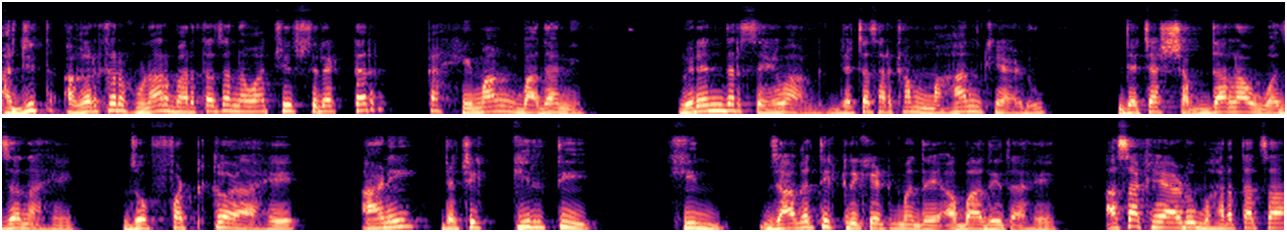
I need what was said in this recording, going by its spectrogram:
अजित आगरकर होणार भारताचा नवा चीफ सिलेक्टर का हेमांग बादानी? वीरेंदर सेहवाग ज्याच्यासारखा महान खेळाडू ज्याच्या शब्दाला वजन आहे जो फटकळ आहे आणि ज्याची कीर्ती ही जागतिक क्रिकेटमध्ये अबाधित आहे असा खेळाडू भारताचा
